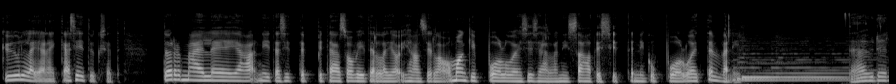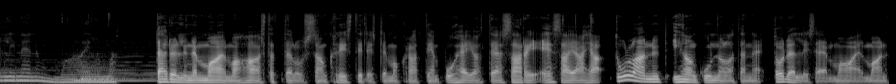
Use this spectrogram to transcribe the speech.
Kyllä, ja ne käsitykset törmäilee ja niitä sitten pitää sovitella jo ihan siellä omankin puolueen sisällä, niin saati sitten niin kuin puolueiden välillä. Täydellinen maailma. Täydellinen maailma haastattelussa on kristillisdemokraattien puheenjohtaja Sari Esaja ja tullaan nyt ihan kunnolla tänne todelliseen maailmaan.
